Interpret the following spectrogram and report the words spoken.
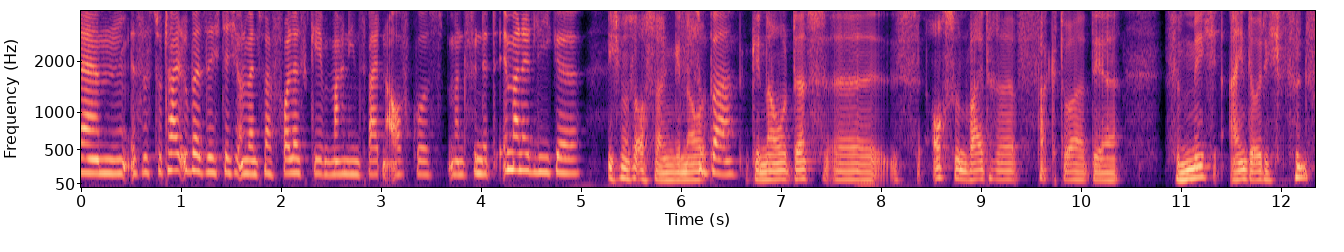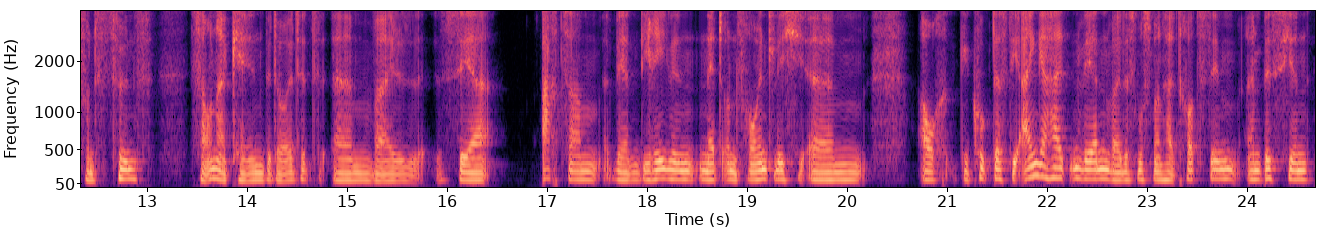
Ähm, es ist total übersichtlich und wenn es mal voll ist, geben, machen die einen zweiten Aufguss. Man findet immer eine Liege. Ich muss auch sagen, genau, Super. genau das äh, ist auch so ein weiterer Faktor, der für mich eindeutig fünf von fünf Saunakellen bedeutet, ähm, weil sehr achtsam werden die Regeln nett und freundlich ähm, auch geguckt, dass die eingehalten werden, weil das muss man halt trotzdem ein bisschen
